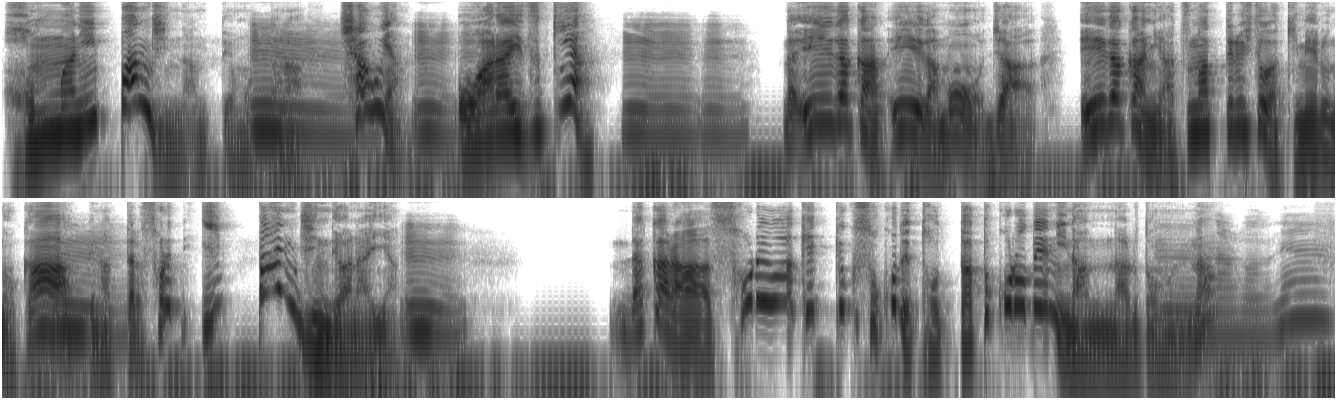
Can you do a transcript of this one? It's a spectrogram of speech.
ほんまに一般人なんて思ったら、うん。ちゃうやん。お笑い好きやん。うんうんだから映画館映画もじゃあ映画館に集まってる人が決めるのかってなったら、それって一般人ではないやん。うん。うんだからそれは結局そこで取ったところでにななると思うよな。だかんなるほどね。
